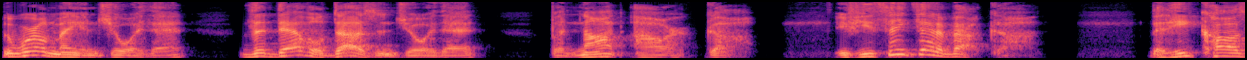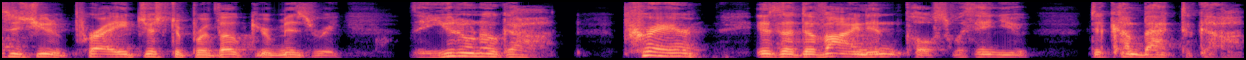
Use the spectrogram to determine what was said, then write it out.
the world may enjoy that. The devil does enjoy that, but not our God. If you think that about God, that he causes you to pray just to provoke your misery, then you don't know God. Prayer is a divine impulse within you to come back to God.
